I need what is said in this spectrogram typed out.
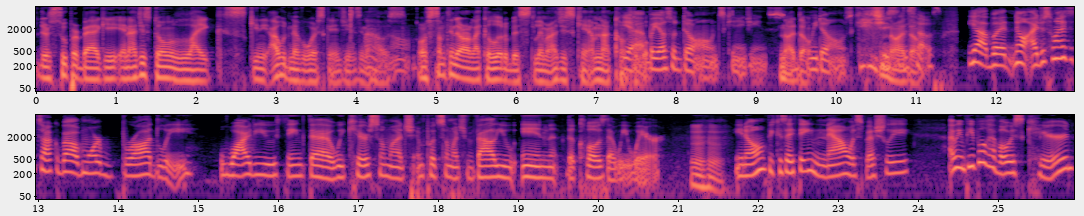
they're super baggy, and I just don't like skinny. I would never wear skinny jeans in the house or something that are like a little bit slimmer. I just can't. I'm not comfortable. Yeah, but you also don't own skinny jeans. No, I don't. We don't own skinny jeans No, I in this don't. house. Yeah, but no, I just wanted to talk about more broadly. Why do you think that we care so much and put so much value in the clothes that we wear? Mm-hmm. You know, because I think now, especially, I mean, people have always cared,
